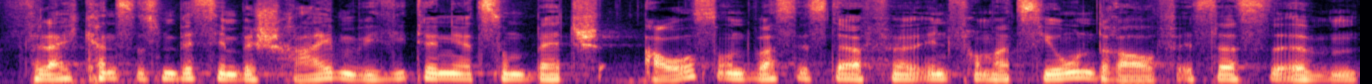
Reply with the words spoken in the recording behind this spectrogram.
vielleicht kannst du es ein bisschen beschreiben. Wie sieht denn jetzt so ein Badge aus und was ist da für Information drauf? Ist das ähm,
